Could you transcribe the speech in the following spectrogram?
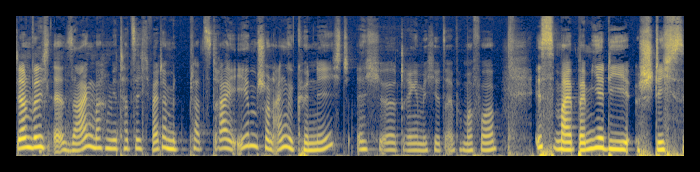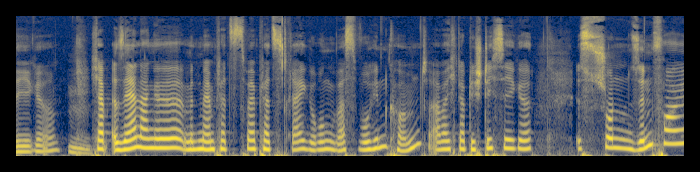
Dann würde ich äh, sagen, machen wir tatsächlich weiter mit Platz 3, eben schon angekündigt. Ich äh, dränge mich jetzt einfach mal vor. Ist mal bei mir die Stichsäge. Hm. Ich habe sehr lange mit meinem Platz 2, Platz 3 gerungen, was wohin kommt. Aber ich glaube, die Stichsäge ist schon sinnvoll.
